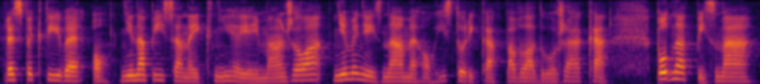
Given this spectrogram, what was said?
respektíve o nenapísanej knihe jej manžela, nemenej známeho historika Pavla Dvořáka. Podnadpis má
